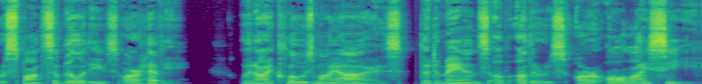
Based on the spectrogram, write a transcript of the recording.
Responsibilities are heavy. When I close my eyes, the demands of others are all I see.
